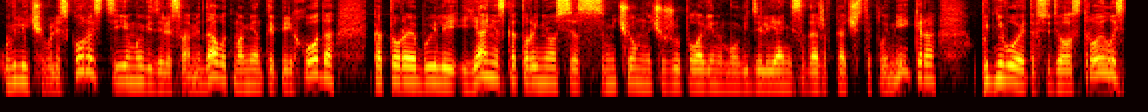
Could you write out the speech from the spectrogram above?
увеличивали скорость, и мы видели с вами, да, вот моменты перехода, которые были, и Янис, который несся с мячом на чужую половину, мы увидели Яниса даже в качестве плеймейкера. Под него это все дело строилось,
